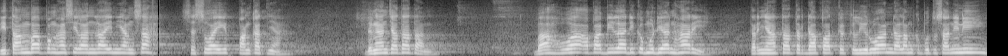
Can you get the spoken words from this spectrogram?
ditambah penghasilan lain yang sah sesuai pangkatnya dengan catatan bahwa apabila di kemudian hari ternyata terdapat kekeliruan dalam keputusan ini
